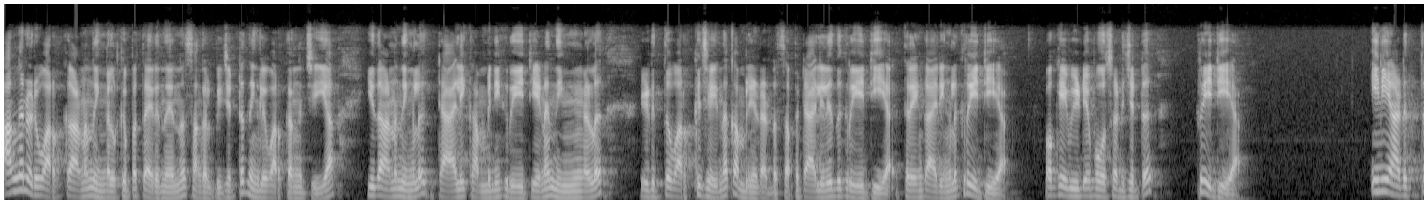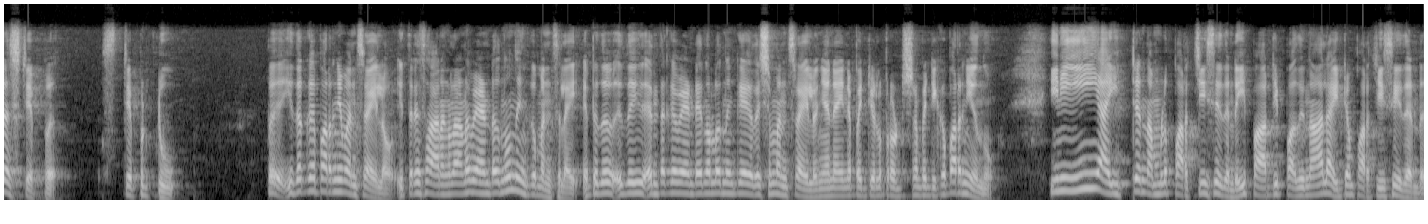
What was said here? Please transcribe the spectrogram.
അങ്ങനെ ഒരു വർക്കാണ് നിങ്ങൾക്ക് ഇപ്പോൾ തരുന്നതെന്ന് സങ്കല്പിച്ചിട്ട് നിങ്ങൾ വർക്ക് അങ്ങ് ചെയ്യുക. ഇതാണ് നിങ്ങൾ ടാലി കമ്പനി ക്രിയേറ്റ് ചെയ്യണ. നിങ്ങൾ എടുത്ത് വർക്ക് ചെയ്യുന്ന കമ്പനിയുടെ അഡ്രസ്സ്. അപ്പോൾ ടാലിയിൽ ഇത് ക്രിയേറ്റ് ചെയ്യുക. ഇത്രയും കാര്യങ്ങൾ ക്രിയേറ്റ് ചെയ്യുക. ഓക്കെ വീഡിയോ പോസ്റ്റ് അടിച്ചിട്ട് ക്രിയേറ്റ് ചെയ്യുക. ഇനി അടുത്ത സ്റ്റെപ്പ്. സ്റ്റെപ്പ് ടു. ഇപ്പോൾ ഇതൊക്കെ പറഞ്ഞ് മനസ്സിലായല്ലോ. ഇത്രയും സാധനങ്ങളാണ് വേണ്ടതെന്നും നിങ്ങൾക്ക് മനസ്സിലായി. ഇപ്പോൾ ഇത് ഇത് എന്തൊക്കെ വേണ്ടതെന്നുള്ളത് നിങ്ങൾക്ക് ഏകദേശം മനസ്സിലായല്ലോ. ഞാൻ അതിനെ പറ്റിയുള്ള പ്രൊഡക്ഷനെ പറ്റിയൊക്കെ പറഞ്ഞു തന്നു. ഇനി ഈ ഐറ്റം നമ്മൾ പർച്ചേസ് ചെയ്തിട്ടുണ്ട്. ഈ പാർട്ടി പതിനാല് ഐറ്റം പർച്ചേസ് ചെയ്തിട്ടുണ്ട്.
